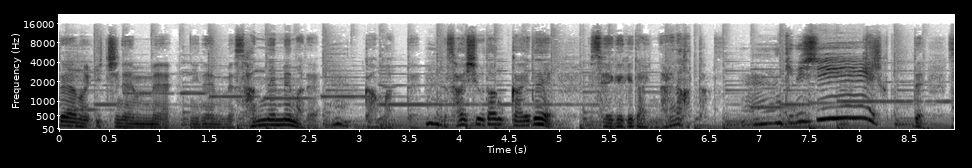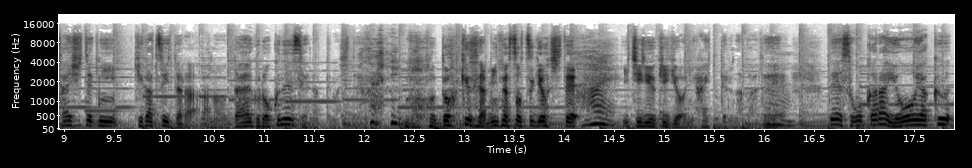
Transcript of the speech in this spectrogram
であの1年目2年目3年目まで頑張って、で最終段階で声劇団になれなかったんです。うん、厳しいで最終的に気がついたらあの大学6年生になってまして、もう同級生はみんな卒業して、はい。一流企業に入ってる中で、うん。でそこからようやく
